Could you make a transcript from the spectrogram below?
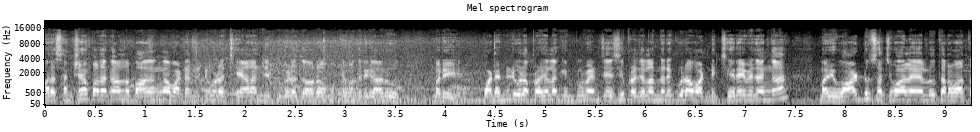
మరి సంక్షేమ పథకాలను భాగంగా వాటన్నిటి కూడా చేయాలని చెప్పి కూడా గౌరవ ముఖ్యమంత్రి గారు మరి వాటన్నిటి కూడా ప్రజలకు ఇంప్లిమెంట్ చేసి ప్రజలందరికీ కూడా వాటిని చేరే విధంగా మరి వార్డు సచివాలయాలు తర్వాత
